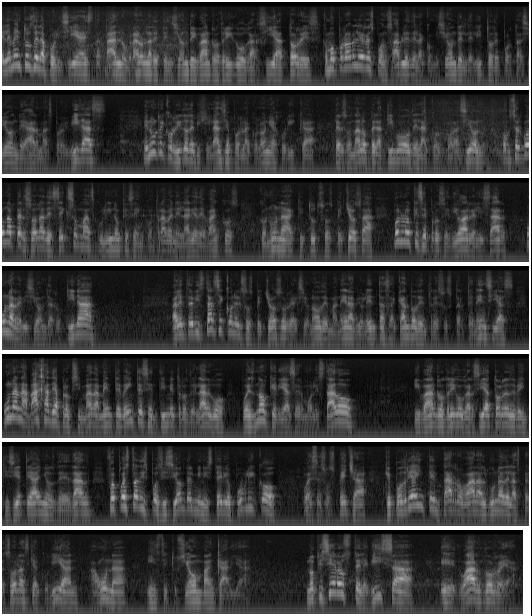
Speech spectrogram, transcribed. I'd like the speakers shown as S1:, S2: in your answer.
S1: Elementos de la Policía Estatal lograron la detención de Iván Rodrigo García Torres como probable responsable de la comisión del delito de portación de armas prohibidas. En un recorrido de vigilancia por la colonia Jurica, personal operativo de la corporación observó una persona de sexo masculino que se encontraba en el área de bancos con una actitud sospechosa, por lo que se procedió a realizar una revisión de rutina. Al entrevistarse con el sospechoso reaccionó de manera violenta sacando de entre sus pertenencias una navaja de aproximadamente 20 centímetros de largo, pues no quería ser molestado. Iván Rodrigo García Torres, de 27 años de edad, fue puesto a disposición del Ministerio Público, pues se sospecha que podría intentar robar a alguna de las personas que acudían a una institución bancaria. Noticieros Televisa, Eduardo Rea.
